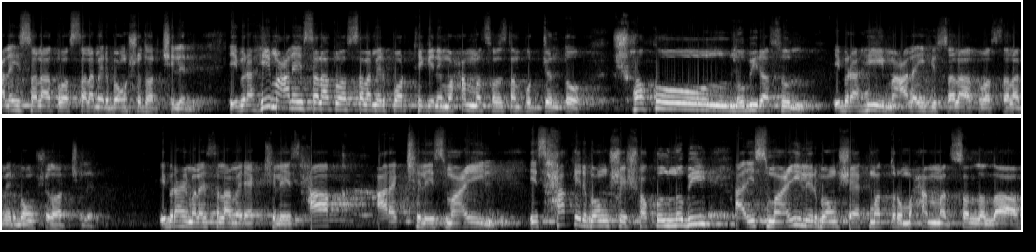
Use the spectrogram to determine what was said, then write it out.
আলহি সালাতামের বংশধর ছিলেন। ইব্রাহিম আলহি সালাতামের পর থেকে নিয়ে মোহাম্মদ সাল্লাম পর্যন্ত সকল নবী রাসুল ইব্রাহিম আলহি সালাতামের বংশধর ছিলেন। ইব্রাহিম আলাইসাল্লামের এক ছেলে ইসহাক আর এক ছেলে ইসমাইল ইসহাকের বংশে সকল নবী আর ইসমাইলের বংশে একমাত্র মোহাম্মদ সাল্লাহ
